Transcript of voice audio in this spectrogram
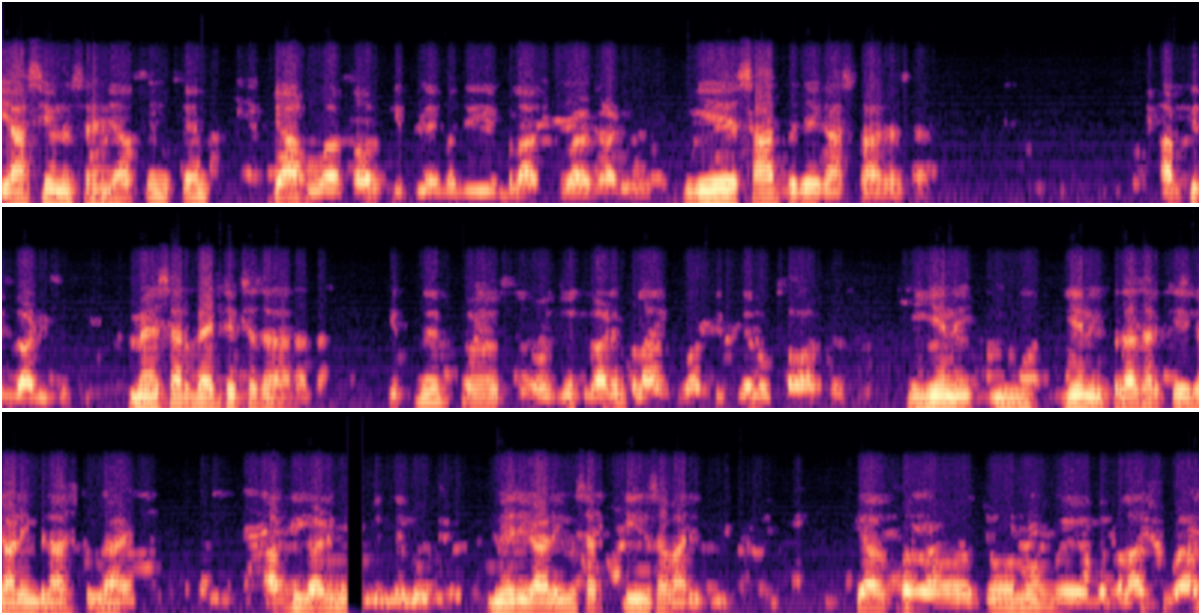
यासीन हुसैन। यासीन हुसैन क्या हुआ था और कितने बजे ये ब्लास्ट हुआ गाड़ी में? ये सात बजे के आसपास है सर। आप किस गाड़ी से थे? मैं सर बैटरी रिक्शा चला रहा था। कितने जिस गाड़ी में ब्लास्ट हुआ कितने लोग सवार थे उसमें? ये नहीं ये नहीं पता सर किस गाड़ी में ब्लास्ट हुआ है। आपकी गाड़ी में कितने लोग थे? मेरी गाड़ी में सर तीन सवारी थी। क्या जो लोग ब्लास्ट हुआ है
